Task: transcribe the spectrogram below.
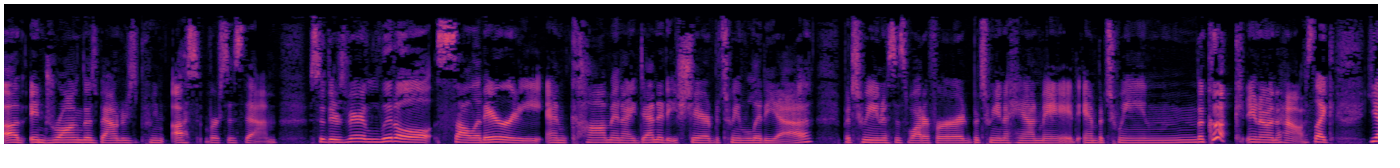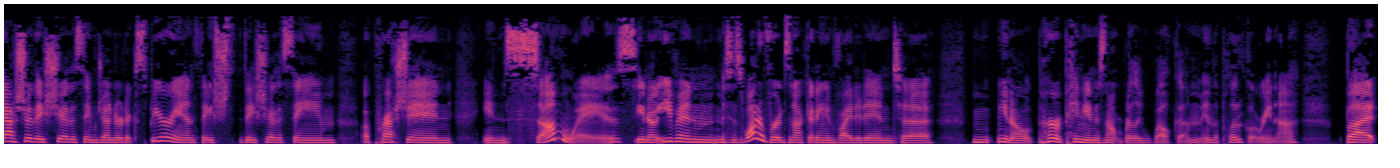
uh, in drawing those boundaries between us versus them. So there's very little solidarity and common identity shared between Lydia, between Mrs. Waterford, between a handmaid, and between the cook, you know, in the house. Like, yeah, sure, they share the same gendered experience. They sh- they share the same oppression in some ways. You know, even Mrs. Waterford's not getting invited into, you know, her opinion is not really welcome in the political arena, but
